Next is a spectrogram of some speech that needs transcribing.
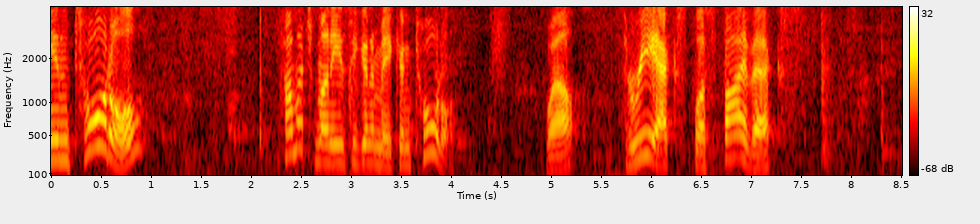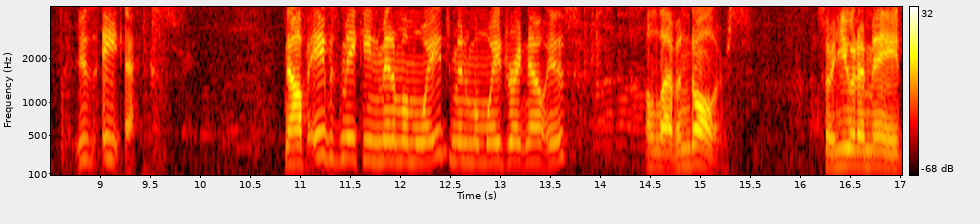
In total, how much money is he going to make in total? Well, 3x plus 5x is 8x. Now, if Abe's making minimum wage, minimum wage right now is $11. So he would have made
